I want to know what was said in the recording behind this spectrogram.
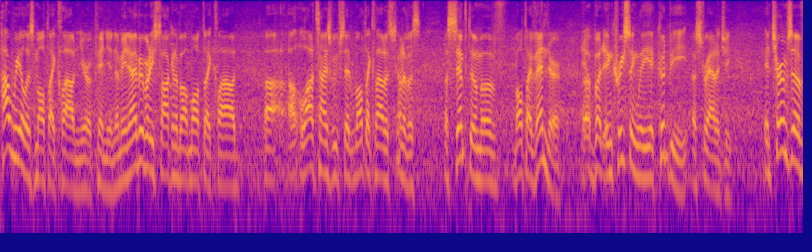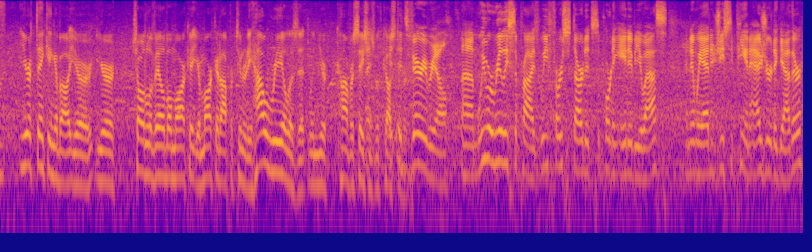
How real is multi-cloud in your opinion? I mean, everybody's talking about multi-cloud. Uh, a lot of times we've said multi-cloud is kind of a, a symptom of multi-vendor, yeah. uh, but increasingly it could be a strategy. In terms of your thinking about your, your total available market, your market opportunity, how real is it when your conversations with customers? It's very real. Um, we were really surprised. We first started supporting AWS, and then we added GCP and Azure together.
